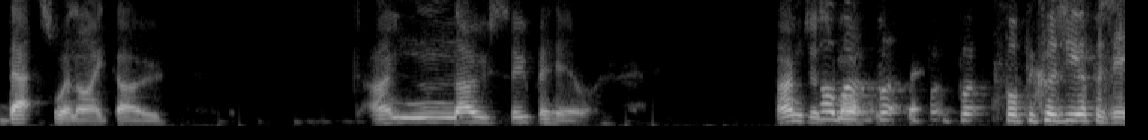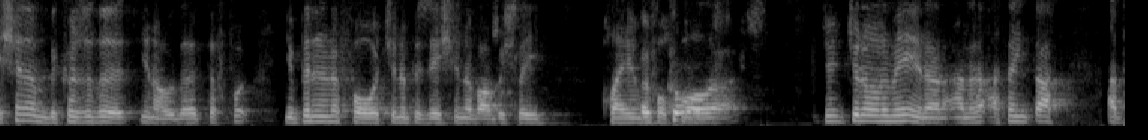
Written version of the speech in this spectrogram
that's when I go, I'm no superhero. I'm just no, but, but, but, but, but because of your position and because of the, you know, the, the you've been in a fortunate position of obviously playing of football. Do, do, you know what I mean? And, and I think that, that what,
